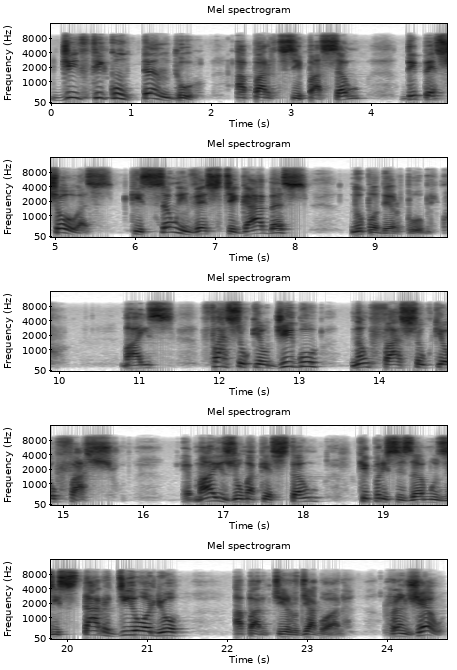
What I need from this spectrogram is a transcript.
dificultando a participação de pessoas que são investigadas no poder público. Mas faça o que eu digo, não faça o que eu faço. É mais uma questão que precisamos estar de olho a partir de agora. Rangel,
